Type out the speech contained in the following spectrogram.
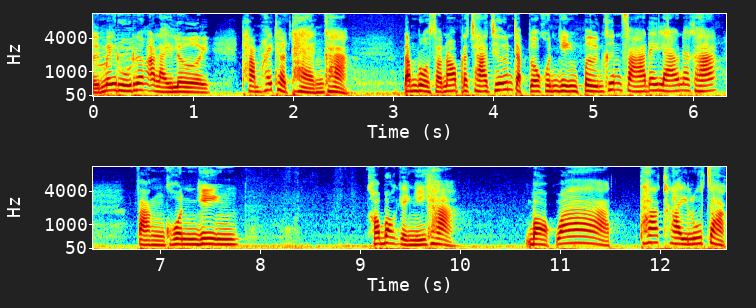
ยๆ ไม่รู้เรื่องอะไรเลยทำให้เธอแทงค่ะตำรวจสนประชาชื่นจับตัวคนยิงปืนขึ้นฟ้าได้แล้วนะคะ ฝั่งคนยิง เขาบอกอย่างนี้ค่ะ บอกว่าถ้าใครรู้จัก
